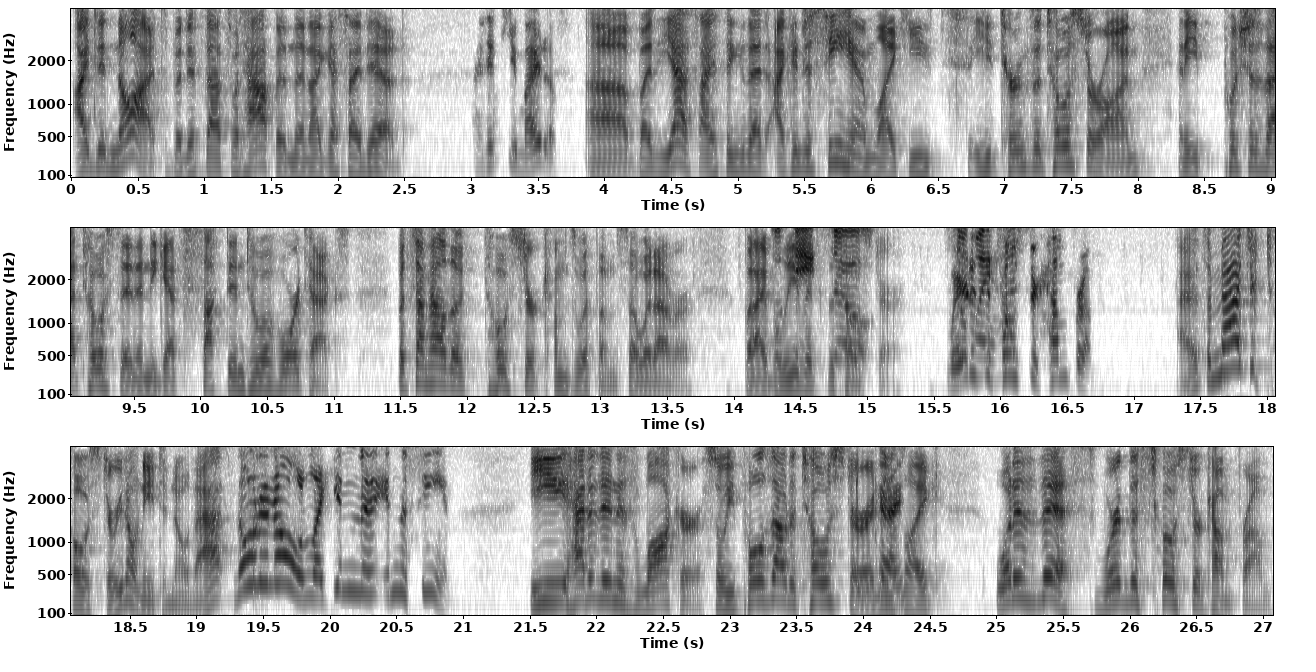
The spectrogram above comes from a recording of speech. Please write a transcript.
I did not. But if that's what happened, then I guess I did. I think you might have. Uh, but yes, I think that I can just see him like he he turns the toaster on and he pushes that toast in and he gets sucked into a vortex. But somehow the toaster comes with him, so whatever. But I believe Okay, it's the so- toaster. Where does the toaster come from? Uh, It's a magic toaster. We don't need to know that. No, no, no. Like in the in the scene. He had it in his locker, so he pulls out a toaster and he's like, "What is this? Where'd this toaster come from?"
